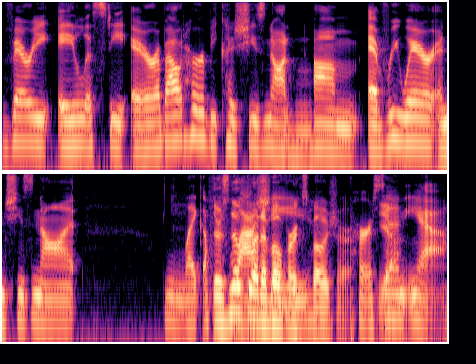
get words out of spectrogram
very A-listy air about her because she's not Mm-hmm. um everywhere and she's not like a There's no threat of overexposure. person. Yeah.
